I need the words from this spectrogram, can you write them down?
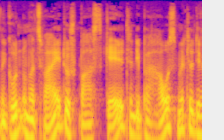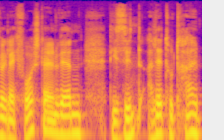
Und Grund Nummer zwei, du sparst Geld, denn die paar Hausmittel, die wir gleich vorstellen werden, die sind alle total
